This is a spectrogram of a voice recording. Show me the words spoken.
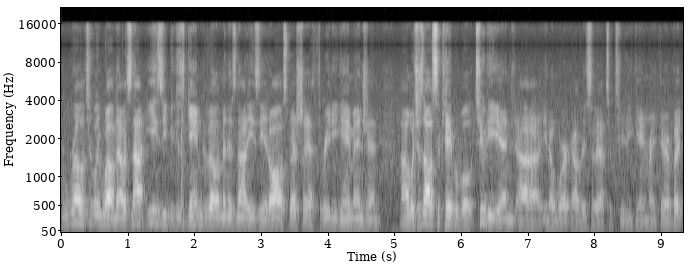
relatively well. Now, it's not easy because game development is not easy at all, especially a 3D game engine, uh, which is also capable of 2D and uh, you know work. Obviously, that's a 2D game right there. But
